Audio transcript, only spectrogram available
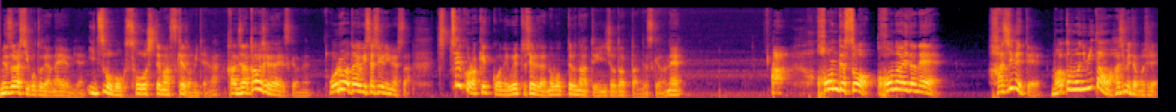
珍しいことではないよみたいな。いつも僕そうしてますけど、みたいな感じなのかもしれないですけどね。俺はだいぶ久しぶりに見ました。ちっちゃい頃は結構ね、ウェットシェルターに登ってるなっていう印象だったんですけどね。あ、ほんでそう、この間ね、初めて、まともに見たのは初めてかもしれん。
